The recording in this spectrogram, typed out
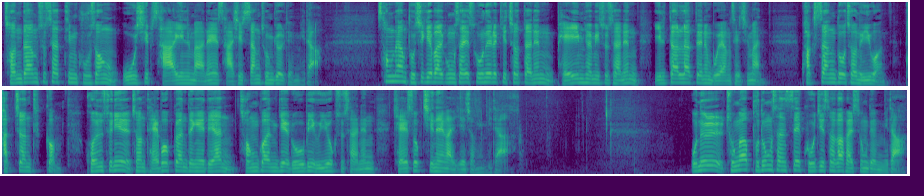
전담 수사팀 구성 54일 만에 사실상 종결됩니다. 성남 도시개발공사에 손해를 끼쳤다는 배임 혐의 수사는 일단락되는 모양새지만 곽상도 전 의원, 박 전 특검, 권순일 전 대법관 등에 대한 정관계 로비 의혹 수사는 계속 진행할 예정입니다. 오늘 종합부동산세 고지서가 발송됩니다.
